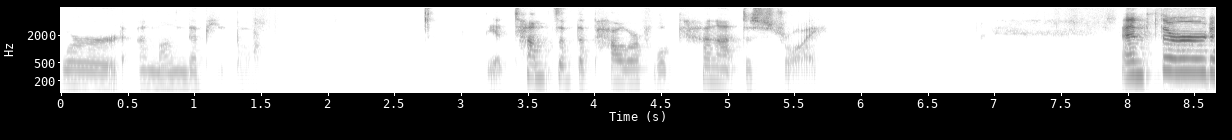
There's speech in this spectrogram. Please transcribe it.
word among the people. The attempts of the powerful cannot destroy. And third,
